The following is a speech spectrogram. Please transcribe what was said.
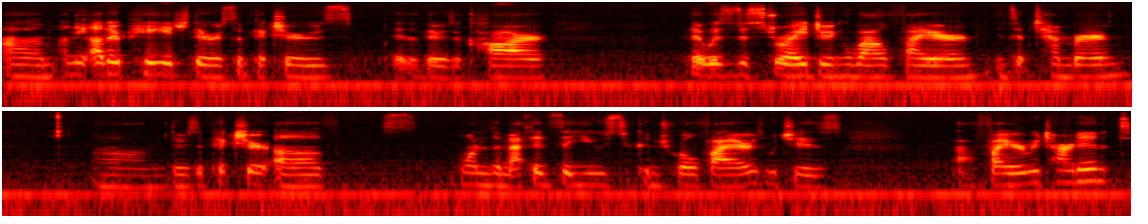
Um, on the other page, there are some pictures. There's a car that was destroyed during a wildfire in September. Um, there's a picture of one of the methods they use to control fires, which is fire retardant.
